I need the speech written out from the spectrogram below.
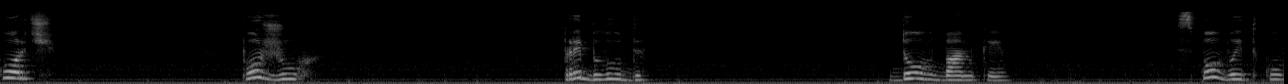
Корч, пожух, приблуд, довбанки, сповитку,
